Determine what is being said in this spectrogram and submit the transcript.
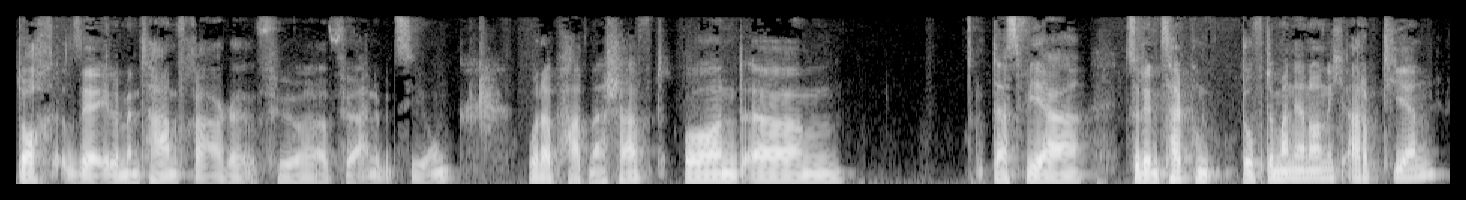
doch sehr elementaren Frage für, für eine Beziehung oder Partnerschaft. Und ähm, dass wir zu dem Zeitpunkt durfte man ja noch nicht adoptieren.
